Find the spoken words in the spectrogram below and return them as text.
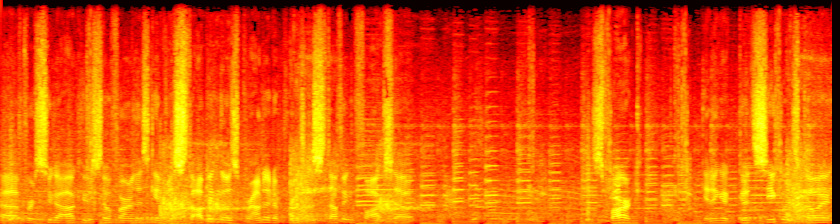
uh, for Sugaaku so far in this game, just stopping those grounded approaches, stuffing Fox out. Spark getting a good sequence going.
